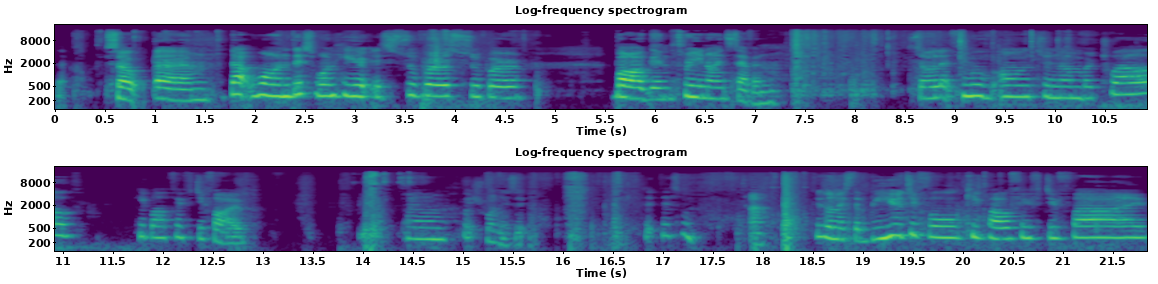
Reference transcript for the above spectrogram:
there. So um that one this one here is super super bargain 397 so let's move on to number 12 Keepall 55 um which one is it? Is it this one? Ah this one is the beautiful Keepall 55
